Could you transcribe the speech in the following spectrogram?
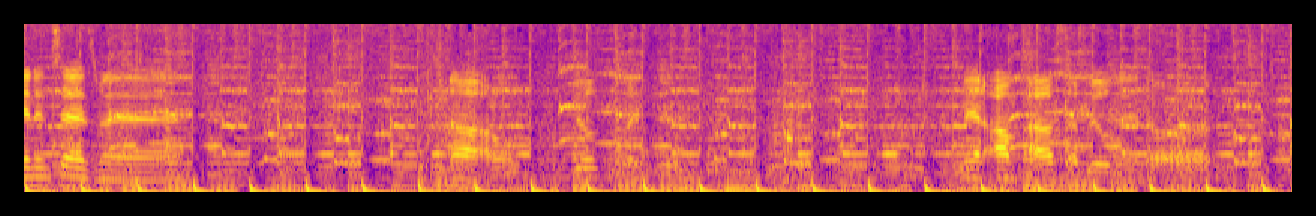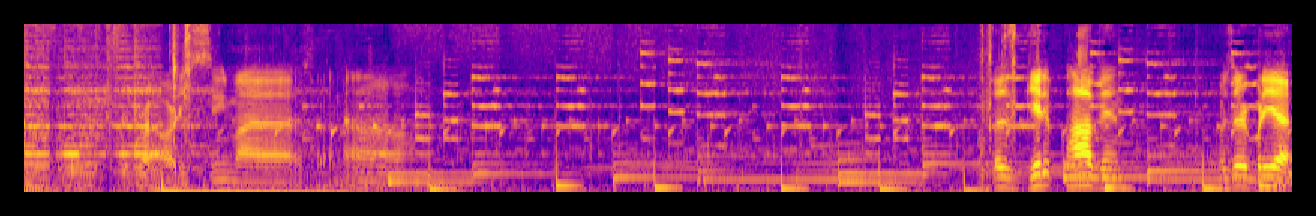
Getting intense, man. Nah, I don't build like this. Man, I'm outside building, dog. They probably already see my ass right now. Let's get it poppin'. Where's everybody at?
